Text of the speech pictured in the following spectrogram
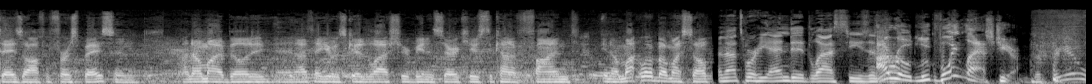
days off at first base. And I know my ability, and I think it was good last year being in Syracuse to kind of find, you know, my, a little bit of myself. and that's where he ended last season. I rode Luke Voit last year. Good for you.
